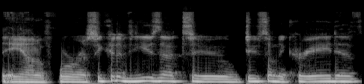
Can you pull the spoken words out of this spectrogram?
the aeon of Horus. He could have used that to do something creative.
